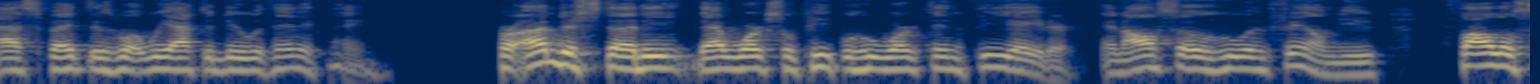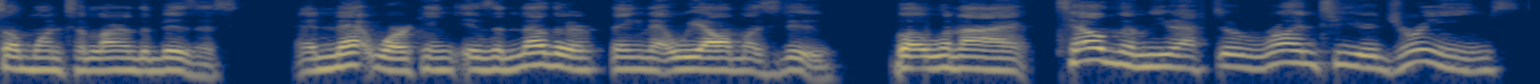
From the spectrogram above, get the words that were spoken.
aspect is what we have to do with anything. For understudy, that works for people who worked in theater and also who in film. You follow someone to learn the business. And networking is another thing that we all must do. But when I tell them you have to run to your dreams,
